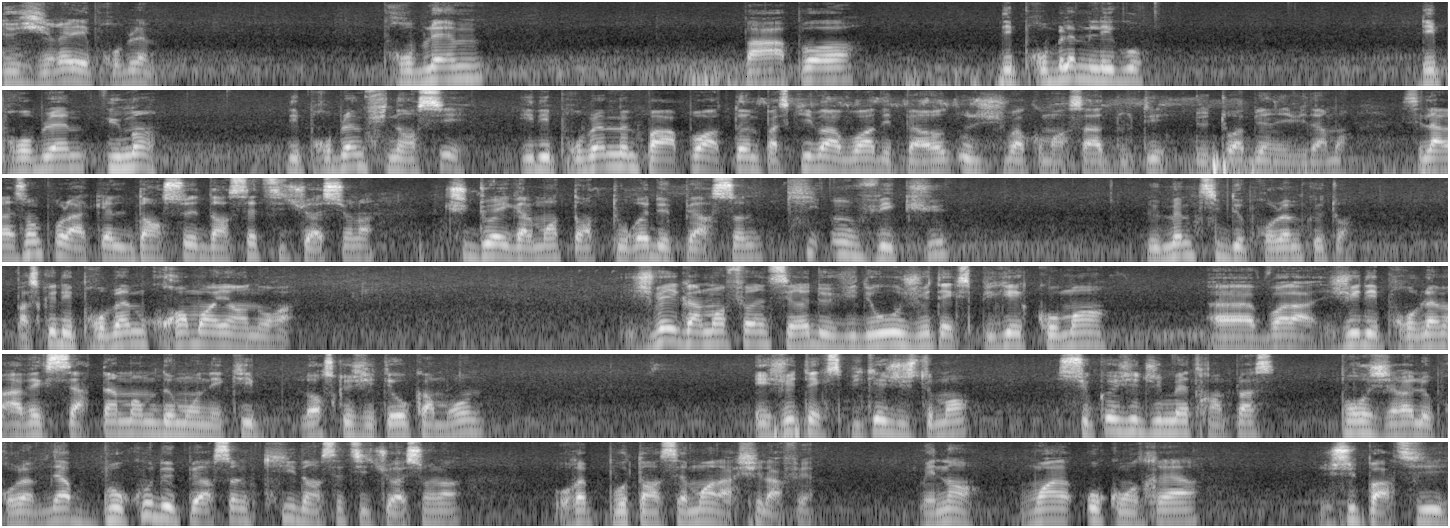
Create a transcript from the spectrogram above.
de gérer les problèmes. Problèmes par rapport des problèmes légaux, des problèmes humains, des problèmes financiers et des problèmes même par rapport à toi, parce qu'il va y avoir des périodes où tu vas commencer à douter de toi, bien évidemment. C'est la raison pour laquelle, dans, ce, dans cette situation-là, tu dois également t'entourer de personnes qui ont vécu le même type de problème que toi. Parce que des problèmes, crois-moi, il y en aura. Je vais également faire une série de vidéos où je vais t'expliquer comment euh, voilà, j'ai eu des problèmes avec certains membres de mon équipe lorsque j'étais au Cameroun. Et je vais t'expliquer justement ce que j'ai dû mettre en place pour gérer le problème. Il y a beaucoup de personnes qui, dans cette situation-là, auraient potentiellement lâché l'affaire. Mais non, moi, au contraire, je suis parti,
